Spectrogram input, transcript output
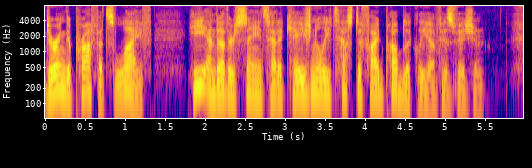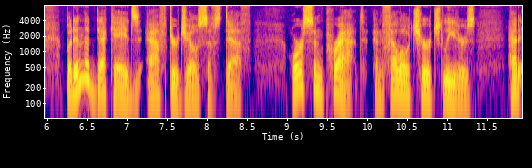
During the prophet's life, he and other saints had occasionally testified publicly of his vision. But in the decades after Joseph's death, Orson Pratt and fellow church leaders had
